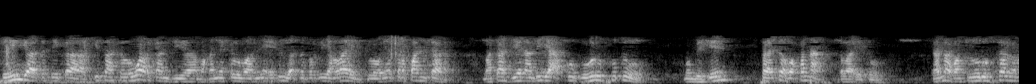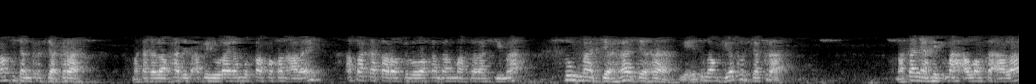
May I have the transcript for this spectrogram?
Sehingga ketika kita keluarkan dia, makanya keluarnya itu nggak seperti yang lain, keluarnya terpancar. Maka dia nanti yakubuhul futu, membuat itu apa penat setelah itu. Karena apa? Seluruh sel memang sedang kerja keras. Maka dalam hadis Abi Hurairah muttafaqan alaih, apa kata Rasulullah tentang masalah jima? Summa jaha yaitu memang dia kerja keras. Makanya hikmah Allah Ta'ala,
